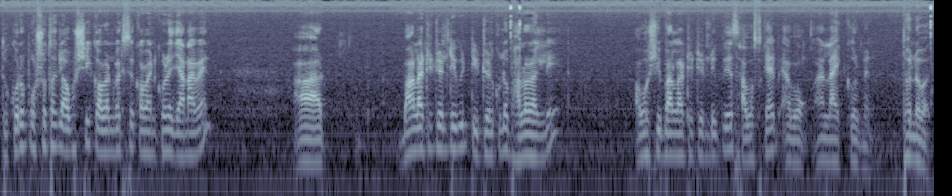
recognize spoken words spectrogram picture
তো কোনো প্রশ্ন থাকলে অবশ্যই কমেন্ট বক্সে কমেন্ট করে জানাবেন। আর বাংলা টিউটোরিয়াল টিভির টিউটোরিয়ালগুলো ভালো লাগলে অবশ্যই বাংলা টিউটোরিয়াল টিভিকে সাবস্ক্রাইব এবং লাইক করবেন। ধন্যবাদ।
